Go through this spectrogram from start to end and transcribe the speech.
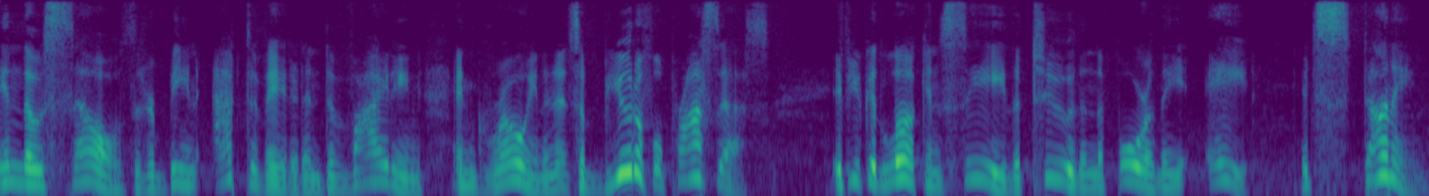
in those cells that are being activated and dividing and growing. And it's a beautiful process. If you could look and see the two, then the four, then the eight, it's stunning.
